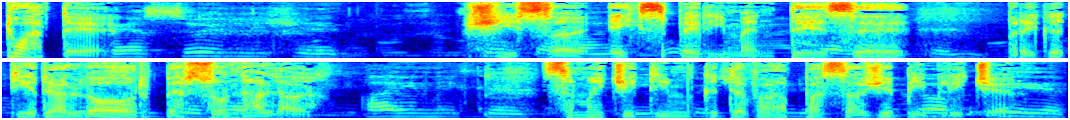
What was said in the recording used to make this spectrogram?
toate persönliche și să experimenteze pregătirea lor personală. einige Să mai citim câteva pasaje biblice. ehe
